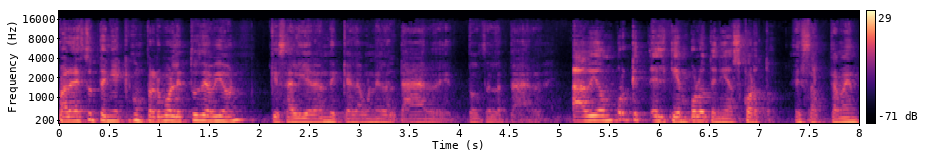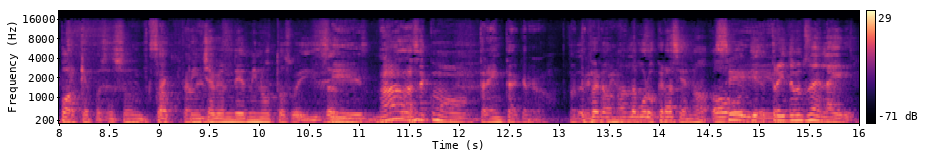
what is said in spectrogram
Para esto tenía que comprar boletos de avión que salieran de que a la 1 de la tarde, 2 de la tarde. Avión porque el tiempo lo tenías corto. Exactamente. Porque pues es un pinche avión 10 minutos, güey. O sea, Sí, no, hace como 30, creo. o 30 Pero más la burocracia, ¿no? O Sí. o 10 30 minutos en el aire.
